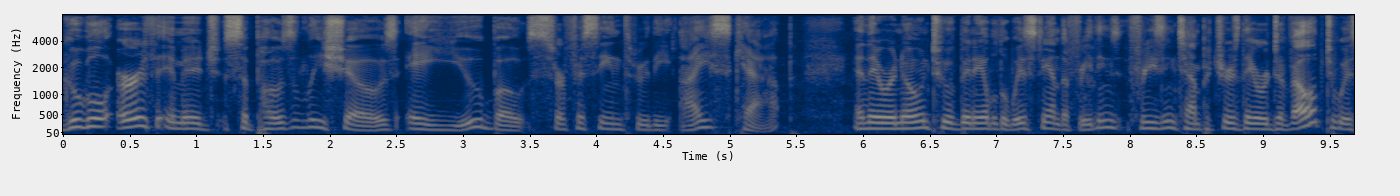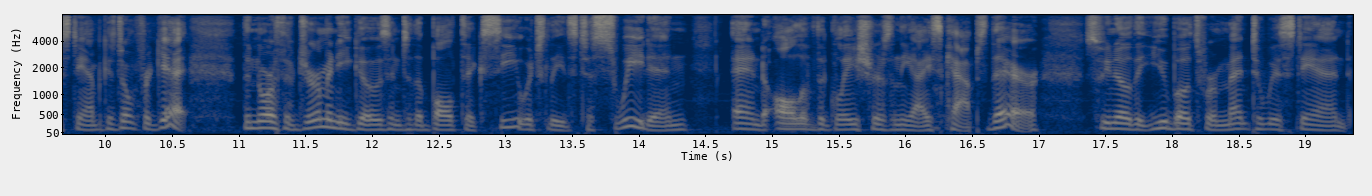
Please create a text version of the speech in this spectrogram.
Google Earth image supposedly shows a U-boat surfacing through the ice cap. And they were known to have been able to withstand the freezing, freezing temperatures they were developed to withstand. Because don't forget, the north of Germany goes into the Baltic Sea, which leads to Sweden and all of the glaciers and the ice caps there. So we know that U boats were meant to withstand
